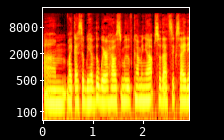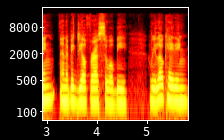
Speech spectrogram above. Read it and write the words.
Um, like I said, we have the warehouse move coming up, so that's exciting and a big deal for us. So we'll be relocating,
